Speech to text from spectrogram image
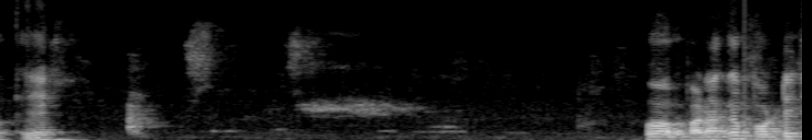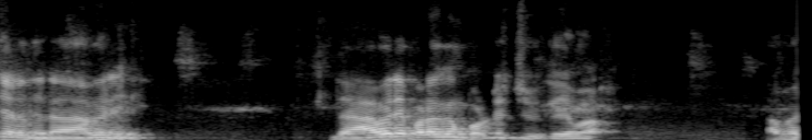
ഓക്കെ ഓ പടക്കം പൊട്ടിച്ചെടുത്തു രാവിലെ. രാവിലെ പടക്കം പൊട്ടിച്ചു ഗെയിമർ. അപ്പോൾ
